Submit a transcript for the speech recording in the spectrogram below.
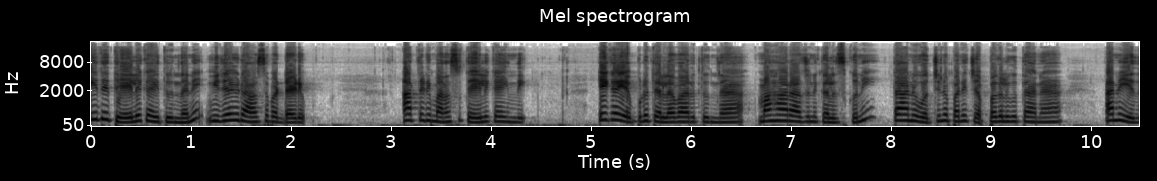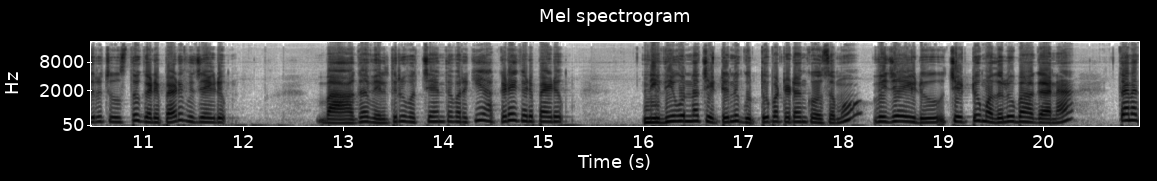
ఇది తేలికైతుందని విజయుడు ఆశపడ్డాడు. అతడి మనసు తేలికైంది. ఇక ఎప్పుడు తెల్లవారుతుందా? మహారాజుని కలుసుకుని తాను వచ్చిన పని చెప్పగలుగుతానా? అని ఎదురు చూస్తూ గడిపాడు విజయుడు. బాగా వెలుతురు వచ్చేంతవరకు అక్కడే గడిపాడు. నిధి ఉన్న చెట్టును గుర్తుపట్టడం కోసము విజయుడు చెట్టు మొదలు భాగాన తన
